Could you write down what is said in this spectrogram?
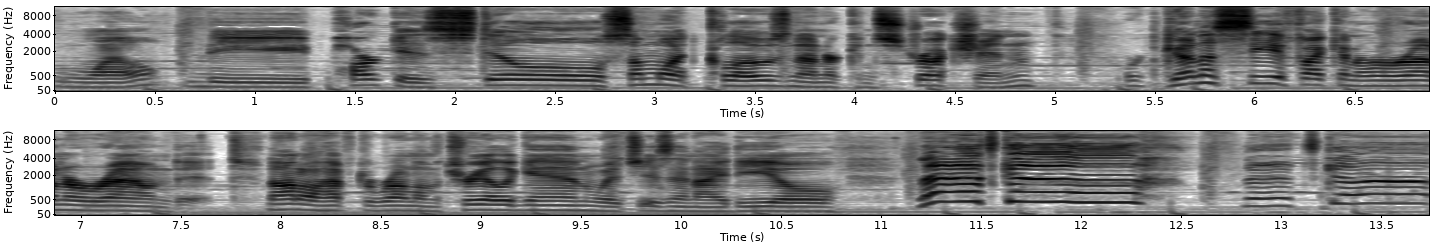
Well, the park is still somewhat closed and under construction. We're gonna see if I can run around it. If not, I'll have to run on the trail again, which isn't ideal. Let's go! Let's go!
